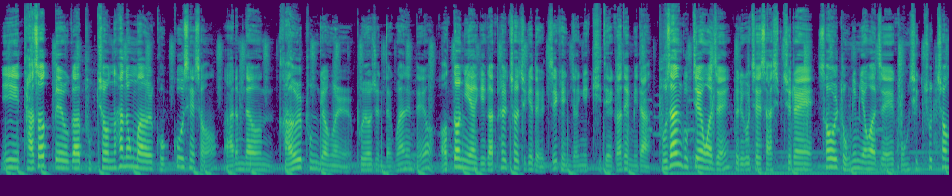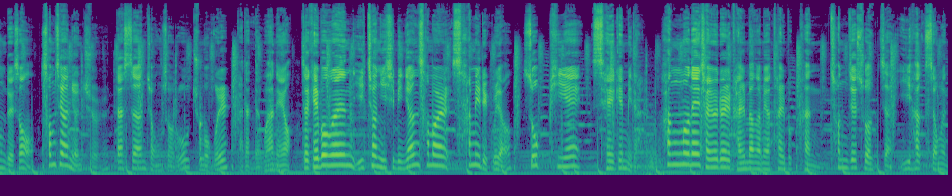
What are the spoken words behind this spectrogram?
이 다섯 배우가 북촌 한옥마을 곳곳에서 아름다운 가을 풍경을 보여준다고 하는데요. 어떤 이야기가 펼쳐지게 될지 굉장히 기대가 됩니다. 부산국제영화제 그리고 제47회 서울 독립영화제에 공식 초청돼서 섬세한 연출, 따스한 정서로 주목을 받았다고 하네요. 자, 개봉은 2022년 3월 3일이고요. 소피의 세계입니다. 학문의 자유를 갈망하며 탈북한 천재 수학자 이학성은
